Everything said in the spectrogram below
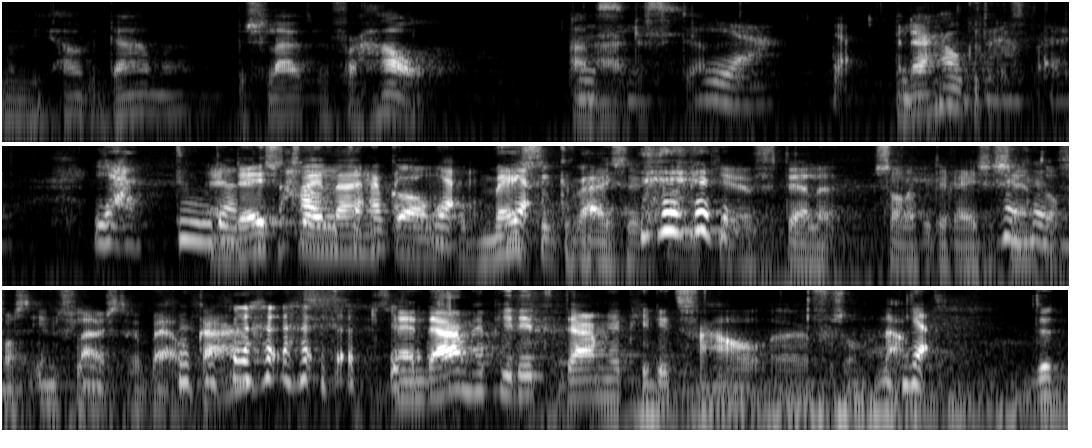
En die oude dame besluit een verhaal aan haar te vertellen. Ja. ja. En daar hou ik het even bij. Ja, doe En dat. deze Hou twee lijnen komen Ja, op ja. meestelijke wijze, kan ik je vertellen, zal ik de recensent alvast influisteren bij elkaar. en daarom heb je dit, daarom heb je dit verhaal eh verzonnen. Nou, Ja. de,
